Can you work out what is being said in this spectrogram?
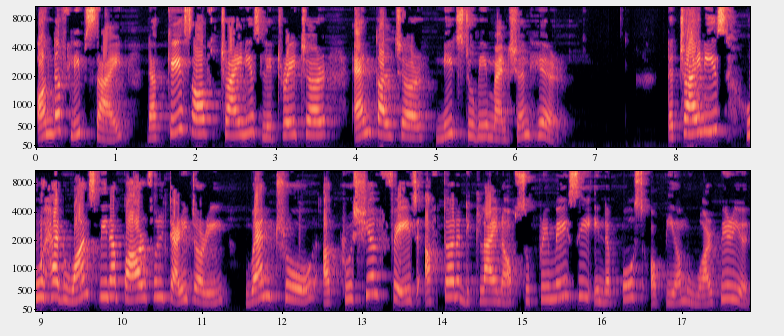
On the flip side, the case of Chinese literature and culture needs to be mentioned here. The Chinese, who had once been a powerful territory, went through a crucial phase after the decline of supremacy in the post-opium war period.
